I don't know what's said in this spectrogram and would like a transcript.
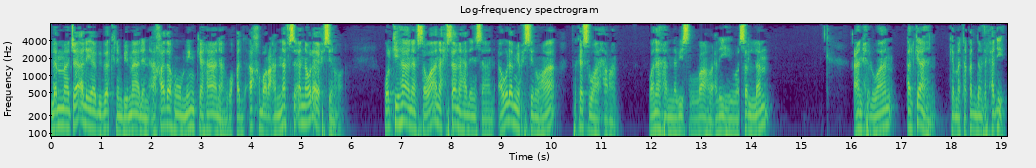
لما جاء لأبي بكر بمال أخذه من كهانة وقد أخبر عن نفسه أنه لا يحسنها. والكهانة سواء أحسنها الإنسان أو لم يحسنها فكسبها حرام. ونهى النبي صلى الله عليه وسلم عن حلوان الكاهن. كما تقدم في الحديث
